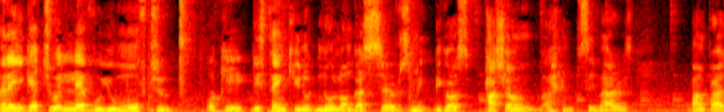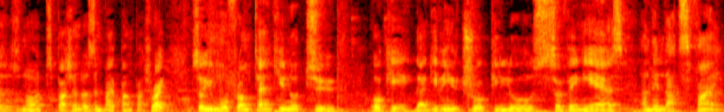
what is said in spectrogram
And then you get to a level, you move to, okay, this thank you note no longer serves me because passion, Steve Harris, Pampers is not, passion doesn't buy Pampers, right? So you move from thank you note to, okay, they're giving you throw pillows, souvenirs, and then that's fine.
